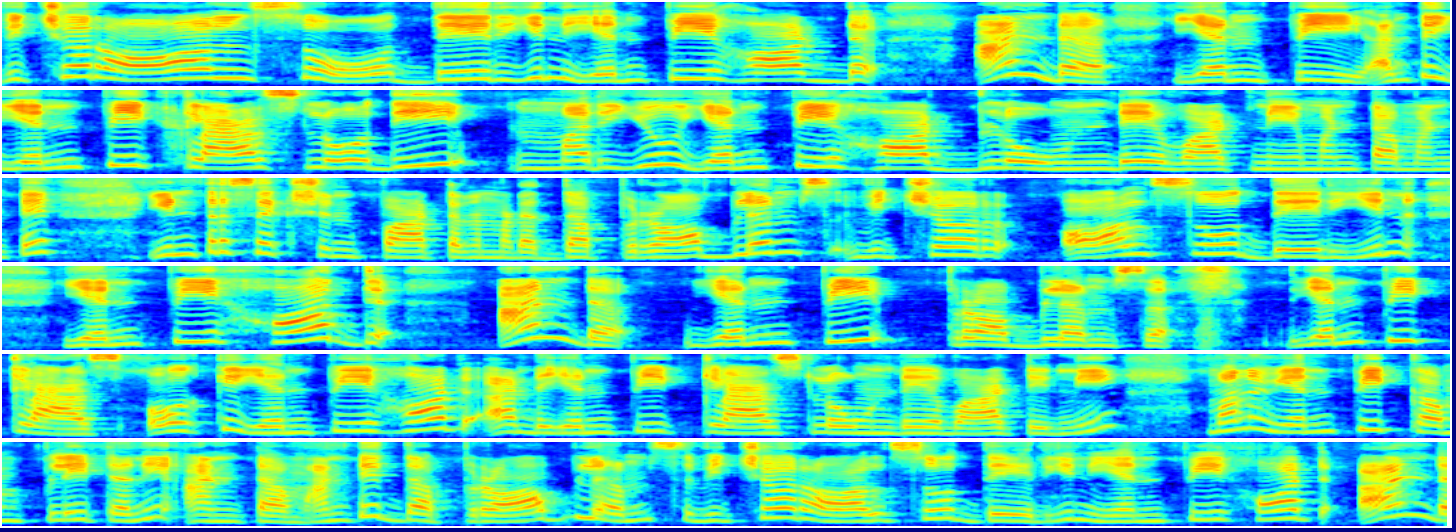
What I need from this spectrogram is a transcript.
which are also there in NP hard and NP అంటే ఎన్పి క్లాస్లోది మరియు ఎన్పి హార్డ్లో ఉండే వాటిని ఏమంటామంటే ఇంటర్సెక్షన్ పార్ట్ అనమాట the problems which are also there in NP hard and NP problems NP class okay NP hard and NP క్లాస్లో ఉండే వాటిని మనం ఎన్పి కంప్లీట్ అని అంటాం అంటే the problems which are also there in NP hard and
